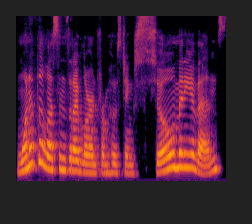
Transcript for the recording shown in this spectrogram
One of the lessons that I've learned from hosting so many events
